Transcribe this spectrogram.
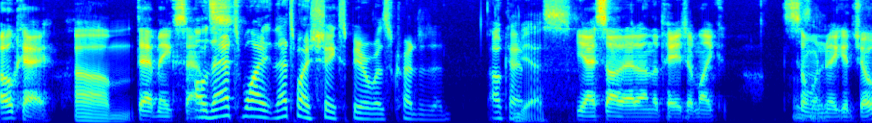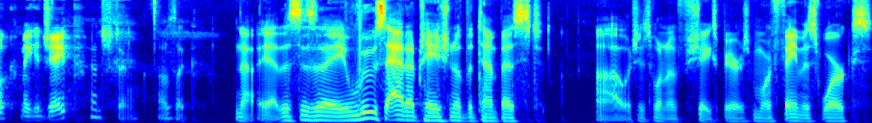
Okay, Um, that makes sense. oh, that's why that's why Shakespeare was credited. Okay, yes. yeah. I saw that on the page. I'm like, someone make a joke, make a jape. interesting. I was like, No, yeah, this is a loose adaptation of The Tempest, uh, which is one of Shakespeare's more famous works.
